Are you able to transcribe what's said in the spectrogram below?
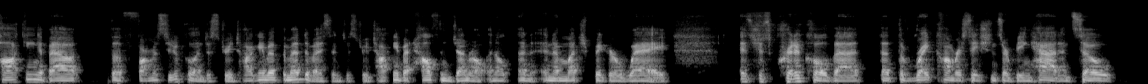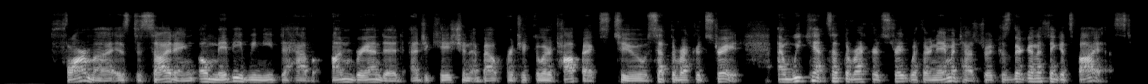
talking about the pharmaceutical industry, talking about the med device industry, talking about health in general in a, in, in a much bigger way. It's just critical that that the right conversations are being had. And so pharma is deciding, oh, maybe we need to have unbranded education about particular topics to set the record straight. And we can't set the record straight with our name attached to it because they're going to think it's biased.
